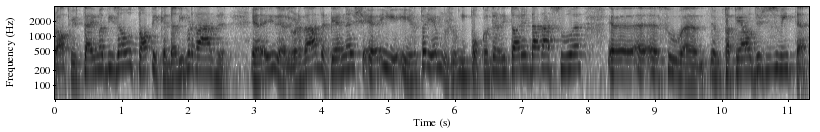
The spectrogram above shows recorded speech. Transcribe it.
próprio tem uma visão utópica da liberdade. E da liberdade apenas, e, e reparemos, um pouco contraditório história dada a sua, a, a, a sua papel de jesuíta.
